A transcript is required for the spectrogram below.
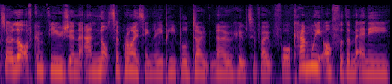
So a lot of confusion, and not surprisingly, people don't know who to vote for. Can we offer them any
